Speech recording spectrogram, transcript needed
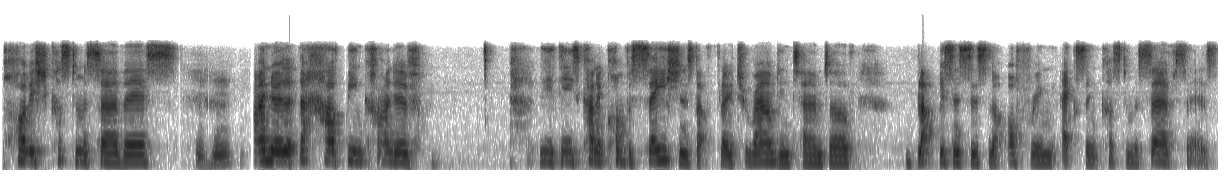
polished customer service. Mm-hmm. I know that there have been kind of these kind of conversations that float around in terms of black businesses not offering excellent customer services.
